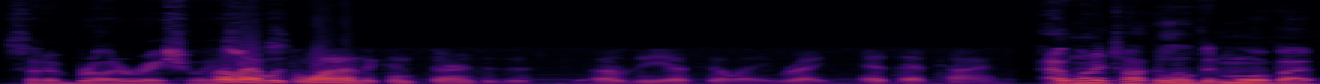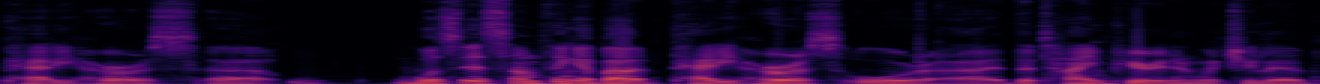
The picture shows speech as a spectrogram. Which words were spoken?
sort of broader racial well, issues. that was one of the concerns of this of the SLA, right, at that time. I want to talk a little bit more about Patty Hearst. Uh, was there something about Patty Hearst or uh, the time period in which she lived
